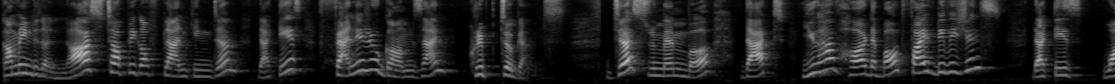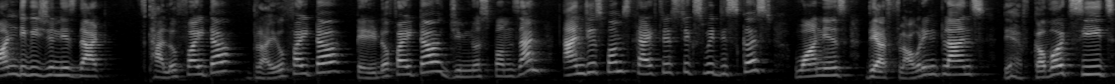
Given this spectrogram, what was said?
Coming to the last topic of plant kingdom that is phanerogams and cryptogams. Just remember that you have heard about five divisions that is one division is that Thallophyta, Bryophyta, Pteridophyta, Gymnosperms and Angiosperms characteristics we discussed. One is they are flowering plants, they have covered seeds,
